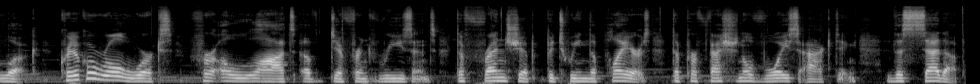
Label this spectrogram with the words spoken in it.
Look, Critical Role works for a lot of different reasons. The friendship between the players, the professional voice acting, the setup,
